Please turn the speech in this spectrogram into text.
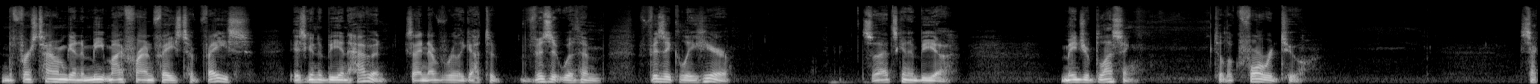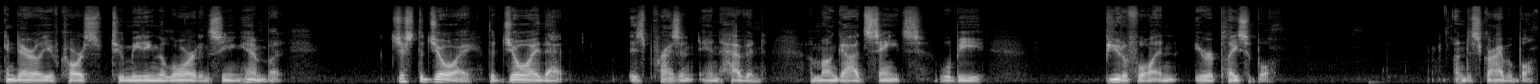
And the first time I'm going to meet my friend face to face is going to be in heaven because I never really got to visit with him physically here. So that's going to be a major blessing to look forward to. Secondarily, of course, to meeting the Lord and seeing Him, but just the joy, the joy that is present in heaven among God's saints will be beautiful and irreplaceable, undescribable.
